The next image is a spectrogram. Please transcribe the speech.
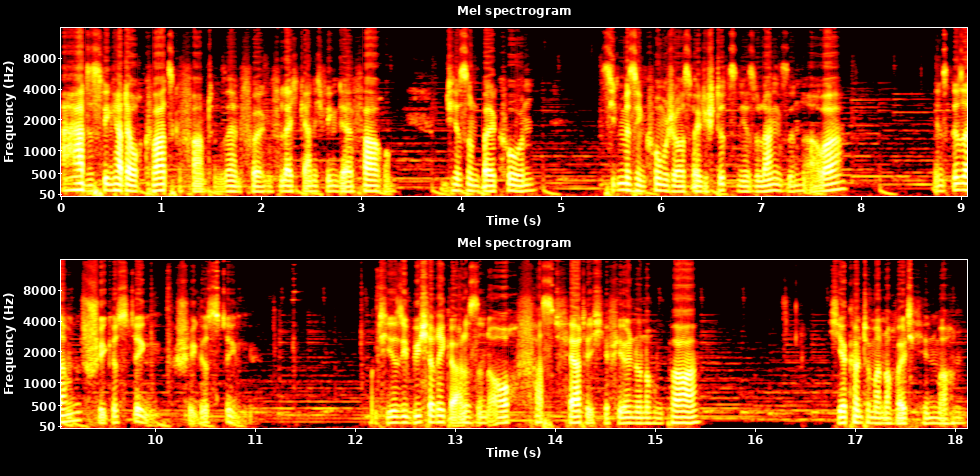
Ah, deswegen hat er auch Quarz gefarmt in seinen Folgen. Vielleicht gar nicht wegen der Erfahrung. Und hier so ein Balkon. Sieht ein bisschen komisch aus, weil die Stützen hier so lang sind, aber insgesamt schickes Ding. Schickes Ding. Und hier die Bücherregale sind auch fast fertig. Hier fehlen nur noch ein paar. Hier könnte man noch welche hinmachen.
